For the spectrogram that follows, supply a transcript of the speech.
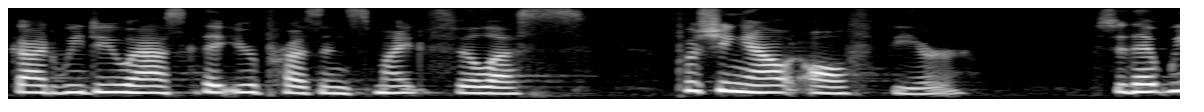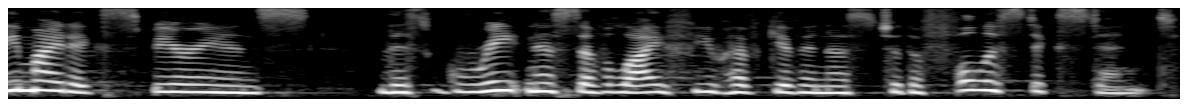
God, we do ask that your presence might fill us, pushing out all fear, so that we might experience this greatness of life you have given us to the fullest extent.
